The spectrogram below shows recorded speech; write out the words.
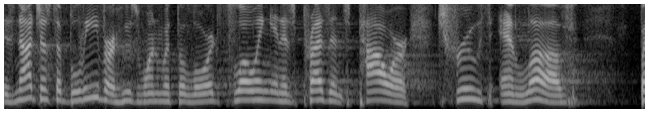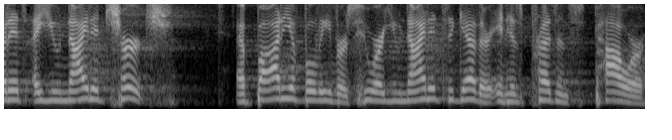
is not just a believer who's one with the Lord, flowing in his presence, power, truth, and love, but it's a united church, a body of believers who are united together in his presence, power,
